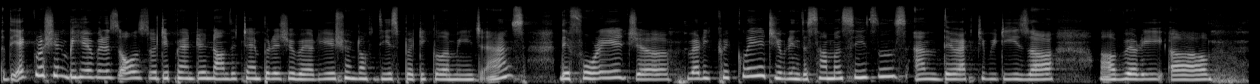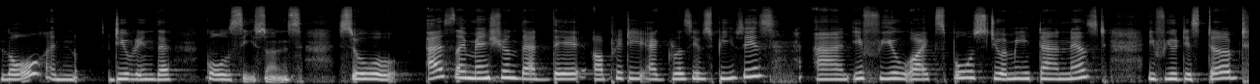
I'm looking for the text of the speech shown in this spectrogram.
the aggression behavior is also dependent on the temperature variation of these particular meat ants. They forage uh, very quickly during the summer seasons, and their activities are uh, very uh, low and during the cold seasons. So as I mentioned that they are pretty aggressive species and if you are exposed to a meat ant nest, if you're disturbed,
